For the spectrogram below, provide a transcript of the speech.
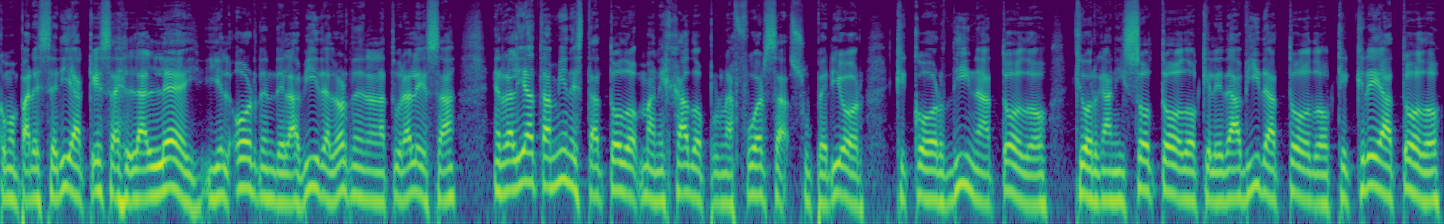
como parecería que esa es la ley y el orden de la vida, el orden de la naturaleza, en realidad también está todo manejado por una fuerza superior que coordina todo, que organizó todo, que le da vida a todo, que crea todo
